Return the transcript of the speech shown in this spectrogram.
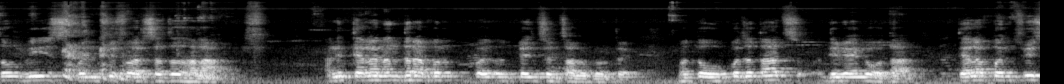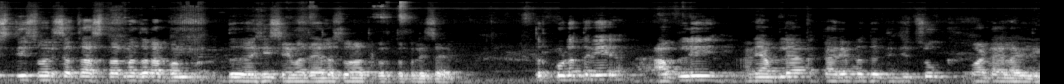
तो वीस पंचवीस वर्षाचा झाला. आणि त्याला नंतर आपण प- पेन्शन चालू करतोय. मग तो उपजताच दिव्यांग होता. त्याला पंचवीस तीस वर्षाचा असताना जर आपण द- ही सेवा द्यायला सुरुवात करतो पुलिस साहेब तर कुठंतरी आपली आणि आपल्या कार्यपद्धतीची चूक वाटायला लागली.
